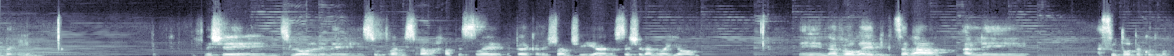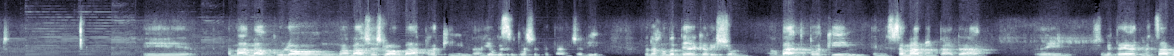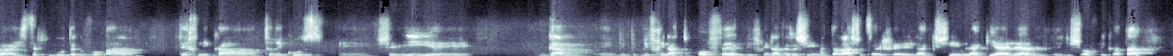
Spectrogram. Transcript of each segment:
הבאים. לפני שנצלול לסוטרה מספר 11, בפרק הראשון, שהיא הנושא שלנו היום, אה, נעבור אה, בקצרה על אה, הסוטרות הקודמות. המאמר כולו הוא מאמר שיש לו ארבעה פרקים, היוגה סוטרה של פטנג'לי, ואנחנו בפרק הראשון. ארבעת הפרקים הם סמאדי פאדה, שמתאר את מצב ההסתפגות הגבוהה, טכניקת ריכוז שהיא גם בבחינת אופק, בבחינת איזושהי מטרה שצריך להגשים, להגיע אליה, לשאוף לקראתה,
